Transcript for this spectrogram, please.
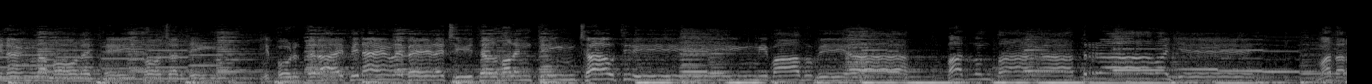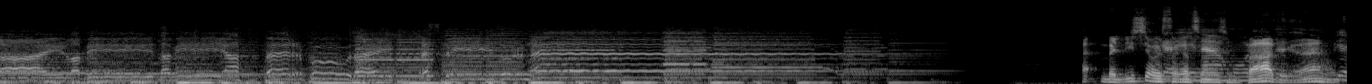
Finen la mole e il tuo giardin, ti porterai finen le belle città al Valentin. Ciao Tirin, mi vado via, vado lontana a travagliare, ma darai la vita mia per poter ritornare. Eh, bellissima questa Carina, canzone, simpatica, carina, eh? molto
